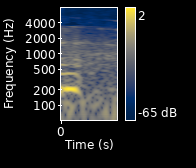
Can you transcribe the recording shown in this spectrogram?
We're not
